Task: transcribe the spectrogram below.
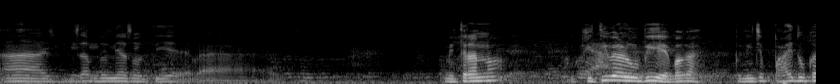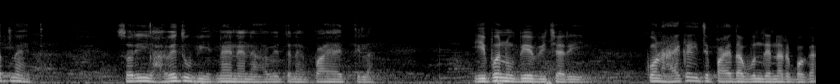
हाँ सब दुनिया सोती है. मित्रांनो किती वेळ उभी आहे बघा पण हिचे पाय दुखत नाहीत. सॉरी हवेत उभी आहे. नाही नाही नाही हवेत नाही पाय आहेत तिला. ही पण उभी आहे बिचारी. कोण आहे का हिचे पाय दाबून देणार बघा.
